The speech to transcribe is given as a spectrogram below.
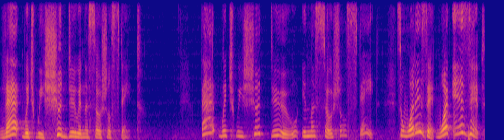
that which we should do in the social state that which we should do in the social state. So, what is it? What is it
